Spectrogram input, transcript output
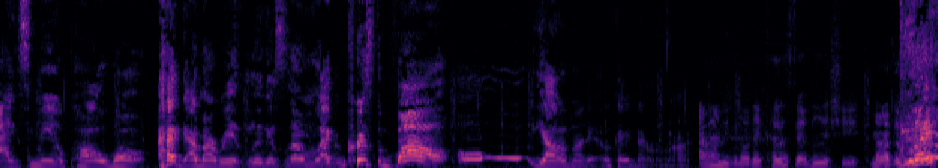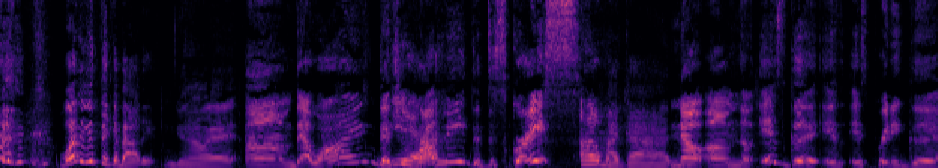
Iceman Paul Wall. I got my wrist looking something like a crystal ball. Oh, y'all know that. Okay, never mind. I don't even know that because that's that hood shit. No, just like, what do you think about it? You know what? Um, that wine that you brought me, the disgrace. Oh my god. No, um, no, it's good. It, it's pretty good.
